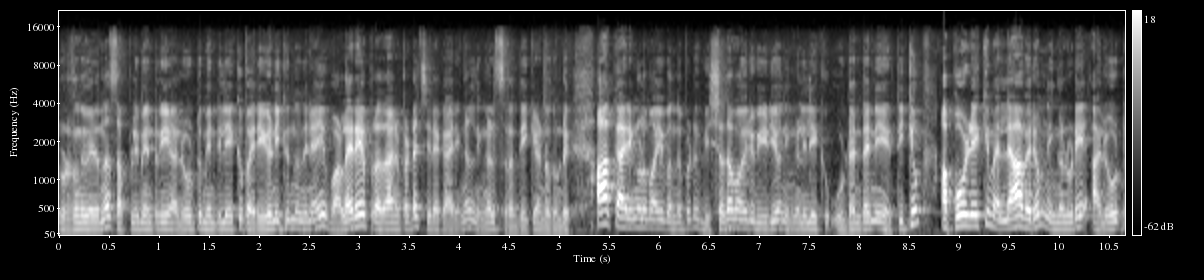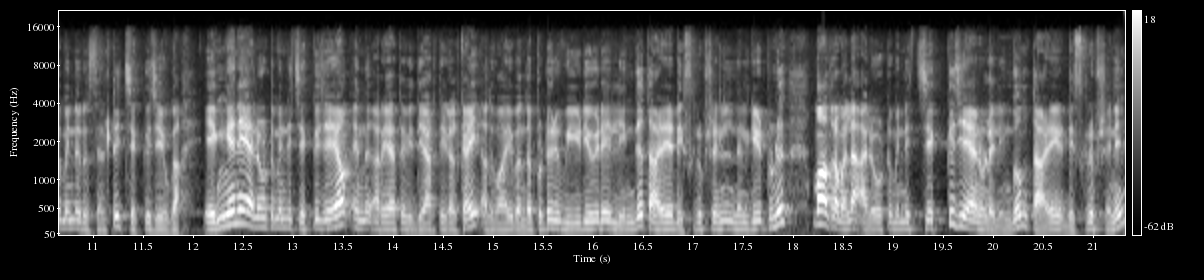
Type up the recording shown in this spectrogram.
തുടർന്ന് വരുന്ന സപ്ലിമെന്ററി അലോട്ട്മെന്റിലേക്ക് പരിഗണിക്കുന്നതിനായി വളരെ പ്രധാനപ്പെട്ട ചില കാര്യങ്ങൾ നിങ്ങൾ ശ്രദ്ധിക്കേണ്ടതുണ്ട്. ആ കാര്യങ്ങളുമായി ബന്ധപ്പെട്ട് വിശദമായ ഒരു വീഡിയോ നിങ്ങളിലേക്ക് ഉടൻ തന്നെ എത്തിക്കും. അപ്പോഴേക്കും എല്ലാവരും നിങ്ങളുടെ അലോട്ട്മെന്റ് റിസൾട്ട് ചെക്ക് ചെയ്യുക. എങ്ങനെ അലോട്ട്മെന്റ് ചെക്ക് ചെയ്യാം എന്ന് അറിയാത്ത വിദ്യാർത്ഥികൾക്കായി അതുമായി ബന്ധപ്പെട്ട ഒരു വീഡിയോയുടെ ലിങ്ക് താഴെ ഡിസ്ക്രിപ്ഷനിൽ നൽകിയിട്ടുണ്ട്. മാത്രമല്ല അലോട്ട്മെന്റ് ചെക്ക് ചെയ്യാനുള്ള ലിങ്കും താഴെ ഡിസ്ക്രിപ്ഷനിൽ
